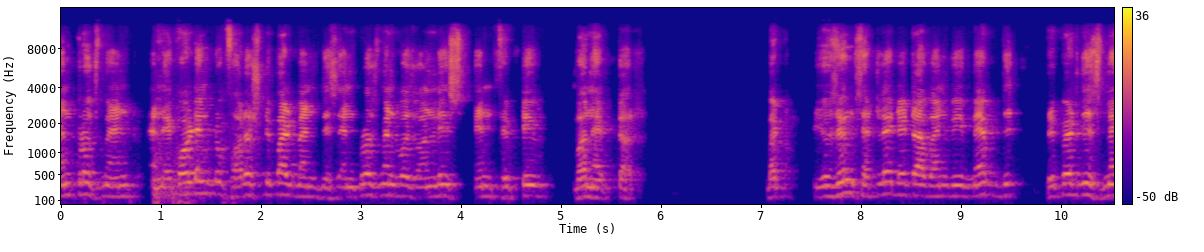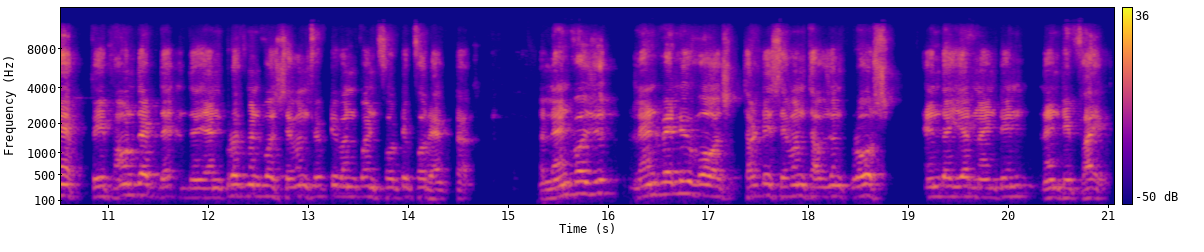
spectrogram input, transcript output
encroachment, and according to Forest Department, this encroachment was only in 51 hectare. But using satellite data, when we mapped the, prepared this map, we found that the, the encroachment was 751.44 hectares. The land was land value was 37,000 crores in the year 1995.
